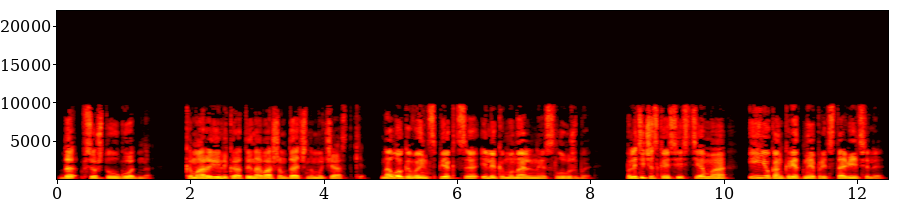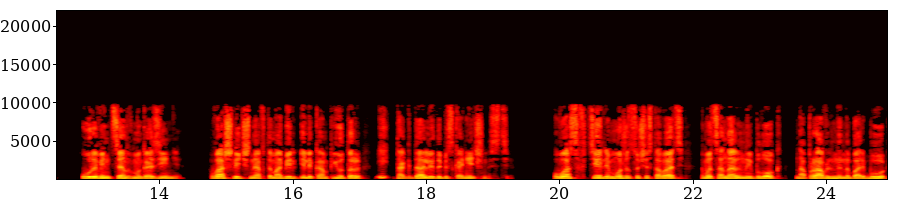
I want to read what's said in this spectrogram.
Да все что угодно. Комары или кроты на вашем дачном участке, налоговая инспекция или коммунальные службы, политическая система и ее конкретные представители, уровень цен в магазине, ваш личный автомобиль или компьютер и так далее до бесконечности. У вас в теле может существовать эмоциональный блок, направленный на борьбу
